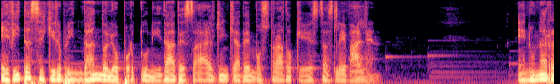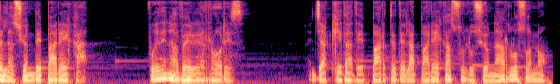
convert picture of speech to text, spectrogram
Evita seguir brindándole oportunidades a alguien que ha demostrado que éstas le valen. En una relación de pareja pueden haber errores. Ya queda de parte de la pareja solucionarlos o no.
